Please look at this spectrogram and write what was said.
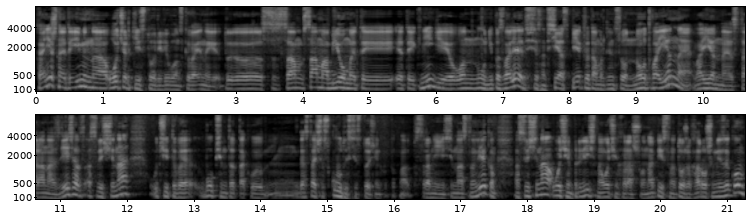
Конечно, это именно очерки истории Ливонской войны. Э, сам, сам объем этой, этой книги, он ну, не позволяет, естественно, все аспекты там организационные. Но вот военная, военная сторона здесь освещена, учитывая, в общем-то, такую достаточно скудость источников по сравнению с 17 веком, освещена очень прилично, очень хорошо. Написано тоже хорошим языком.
